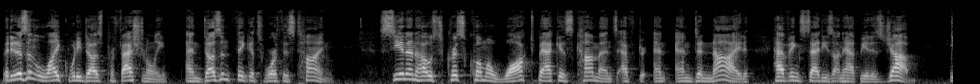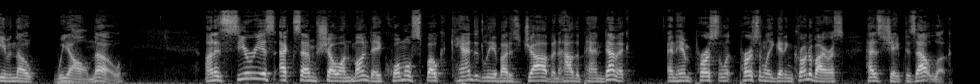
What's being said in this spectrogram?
that he doesn't like what he does professionally and doesn't think it's worth his time, CNN host Chris Cuomo walked back his comments after and, and denied having said he's unhappy at his job, even though we all know. On his Sirius XM show on Monday, Cuomo spoke candidly about his job and how the pandemic and him person- personally getting coronavirus has shaped his outlook.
